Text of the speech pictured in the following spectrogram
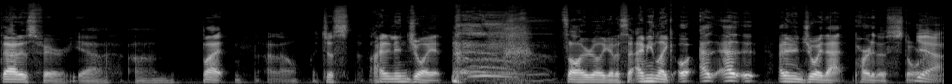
That is fair. Yeah. Um, but I don't know. It just I didn't enjoy it. That's all I really gotta say. I mean, like, oh, I, I, I didn't enjoy that part of the story. Yeah.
